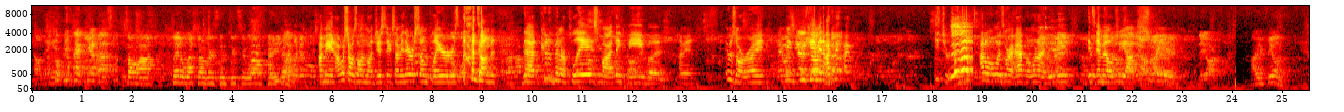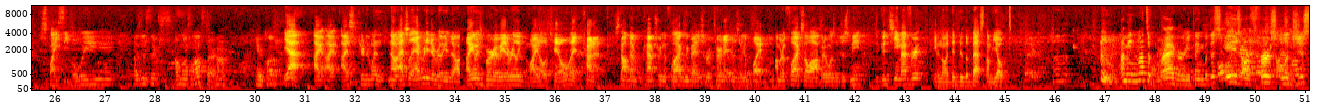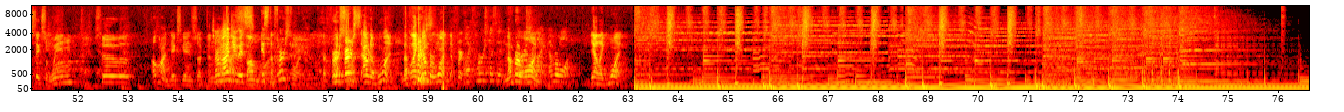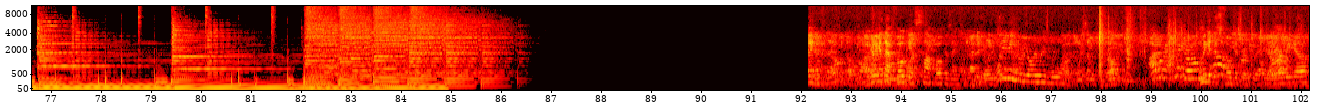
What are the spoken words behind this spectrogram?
Oh dang it. So, uh, play the leftovers didn't do so well. How you feeling? I mean, I wish I was on logistics. I mean, there were some players that could have been replaced by I think me, but I mean, it was all right. We, we came in. I think. I, Get your. I don't always wear a hat, but when I do, dude, it's MLG. I swear. How you feeling? Spicy boy. Logistics almost lost there, huh? Came close. Yeah, I, I, I secured the win. No, actually, everybody did a really good job. I think it was Berto. We had a really vital kill that kind of stopped them from capturing the flag. We managed to return it. And it was a good play. I'm going to flex a lot, but it wasn't just me. It was a good team effort. Even though I did do the best, I'm yoked. Uh, I mean, not to brag or anything, but this is our first logistics win. So, oh, my dick's getting sucked tonight. To remind you, it's someone. it's the first one. The The first, first out of one. The like first. number one. The first. Like first, that's it. Number First one. blank, number one. Yeah, like one. Gonna get that focus. It's not focusing. What do you mean we're the only reason we won? Let me get this focus real quick. There we go.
